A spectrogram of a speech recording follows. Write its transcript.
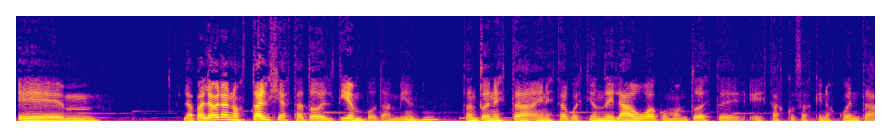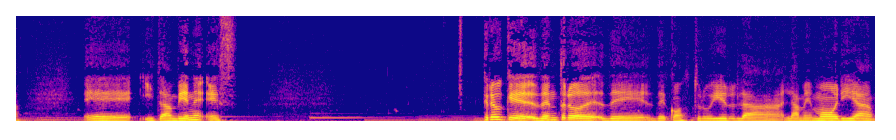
Em, la palabra nostalgia está todo el tiempo también, tanto en esta, en esta cuestión del agua como en todas este, estas cosas que nos cuenta. Eh, y también es, creo que dentro de, construir la, memoria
